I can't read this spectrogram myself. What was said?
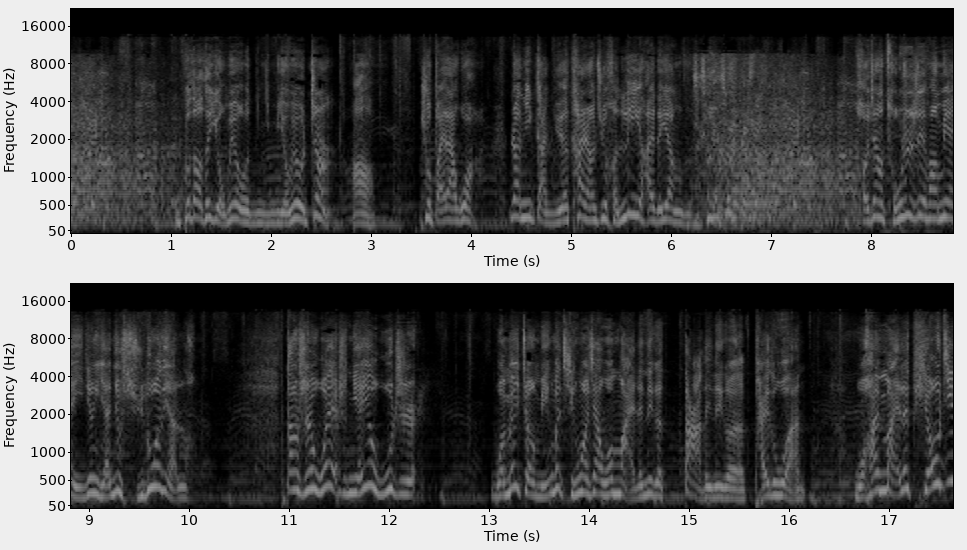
不知道他有没有你有没有证啊？就白大褂，让你感觉看上去很厉害的样子，好像从事这方面已经研究许多年了。当时我也是年幼无知，我没整明白情况下，我买了那个大的那个排毒丸，我还买了调经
